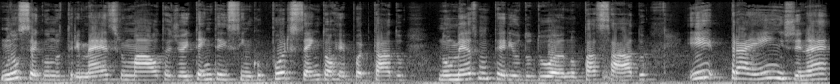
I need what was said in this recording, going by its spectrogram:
no segundo trimestre, uma alta de 85% ao reportado no mesmo período do ano passado. E para a Engie, né,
